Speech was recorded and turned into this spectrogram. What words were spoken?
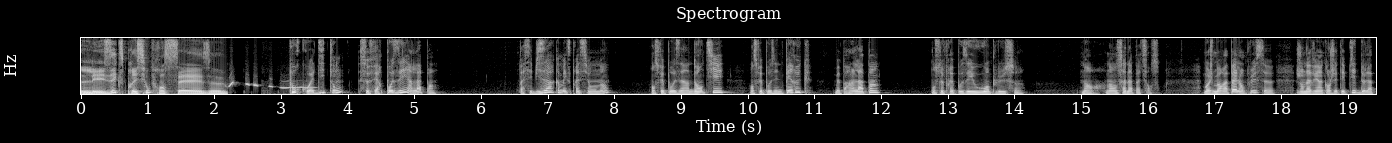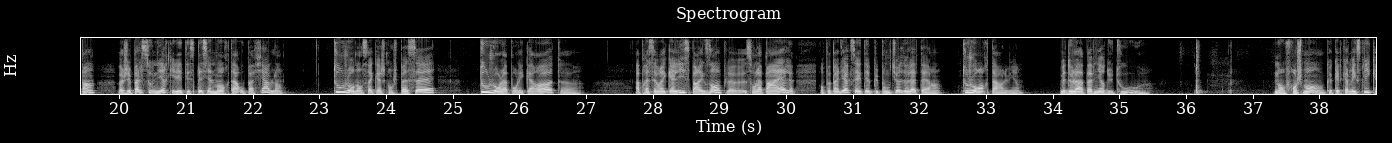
Les expressions françaises. Pourquoi dit-on se faire poser un lapin? Bah, C'est bizarre comme expression, non? On se fait poser un dentier, on se fait poser une perruque, mais pas un lapin. On se le ferait poser où en plus? Non, non, ça n'a pas de sens. Moi je me rappelle en plus, euh, j'en avais un quand j'étais petite de lapin, bah, j'ai pas le souvenir qu'il était spécialement en retard ou pas fiable. Hein. Toujours dans sa cage quand je passais, toujours là pour les carottes. euh. Après, c'est vrai qu'Alice, par exemple, euh, son lapin à elle, on peut pas dire que ça a été le plus ponctuel de la Terre. hein. Toujours en retard, lui. hein. Mais de là à pas venir du tout. euh. Non, franchement, que quelqu'un m'explique.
